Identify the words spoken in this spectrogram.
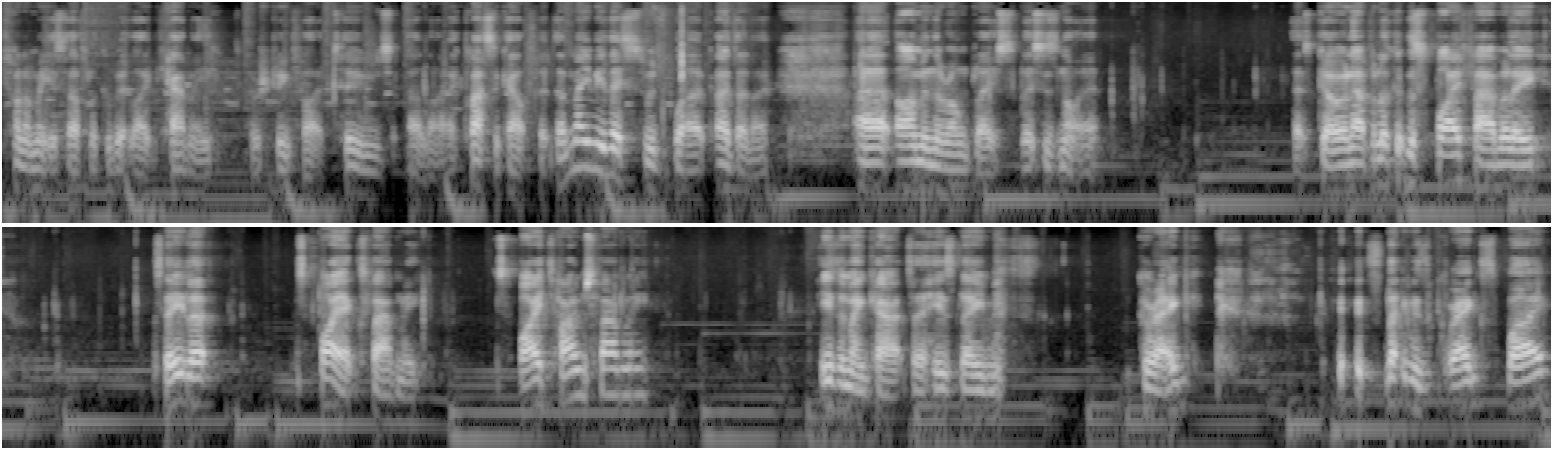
trying to make yourself look a bit like Cammy for Street Fighter 2's, uh, like, a classic outfit, then maybe this would work. I don't know. Uh, I'm in the wrong place. This is not it. Let's go and have a look at the Spy family. See, look. Spy X family. Spy Times family? He's the main character. His name is Greg. His name is Greg Spy.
